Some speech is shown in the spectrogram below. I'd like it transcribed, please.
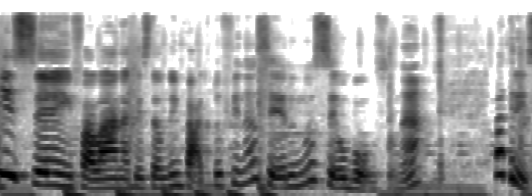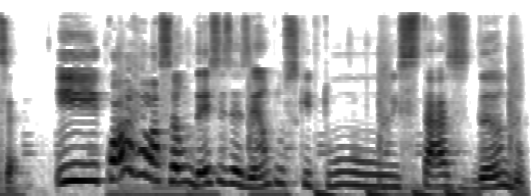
E sem falar na questão do impacto financeiro no seu bolso, né? Patrícia, e qual a relação desses exemplos que tu estás dando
